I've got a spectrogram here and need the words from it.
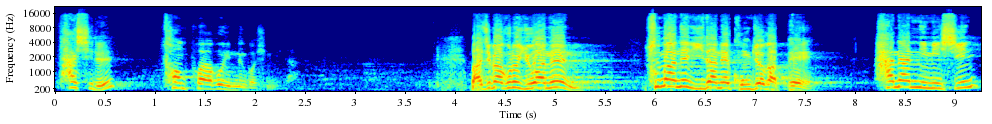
사실을 선포하고 있는 것입니다. 마지막으로 요한은 수많은 이단의 공격 앞에 하나님이신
